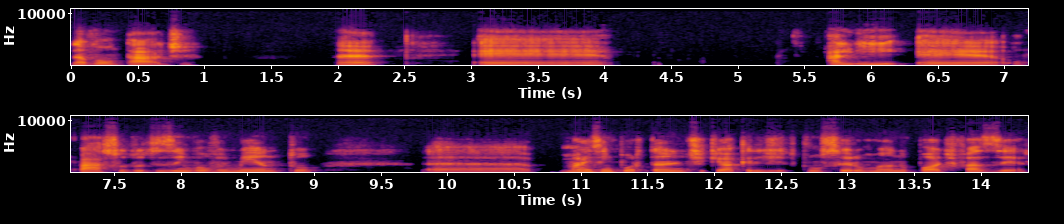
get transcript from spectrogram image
da vontade, né? É, ali é o passo do desenvolvimento uh, mais importante que eu acredito que um ser humano pode fazer,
